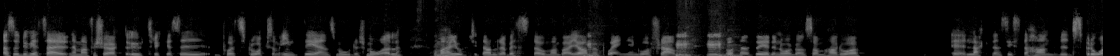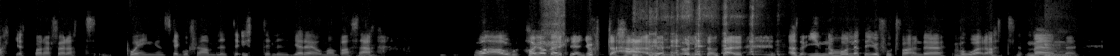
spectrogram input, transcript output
alltså du vet så här när man försökt att uttrycka sig på ett språk som inte är ens modersmål och man har mm. gjort sitt allra bästa och man bara ja men poängen går fram mm, mm, och sen så är det någon som har då eh, lagt en sista hand vid språket bara för att poängen ska gå fram lite ytterligare och man bara så här Wow, har jag verkligen gjort det här? och liksom så här, alltså innehållet är ju fortfarande vårat men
